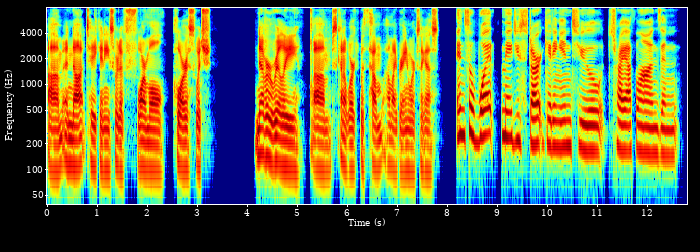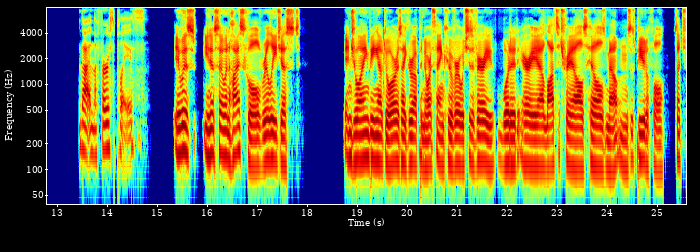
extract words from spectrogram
um, and not take any sort of formal course, which never really um, just kind of worked with how how my brain works, I guess. And so, what made you start getting into triathlons and that in the first place? It was, you know, so in high school, really just enjoying being outdoors. I grew up in North Vancouver, which is a very wooded area, lots of trails, hills, mountains. It's beautiful. Such,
